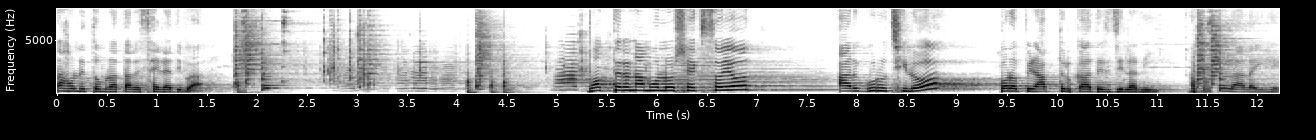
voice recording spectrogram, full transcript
তাহলে তোমরা তারে ছেড়ে দিবা। ভক্তের নাম হলো শেখ সৈয়দ, আর গুরু ছিল বড় পীর আব্দুল কাদের জিলানি রহমতুল্লাহ আলাইহে।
